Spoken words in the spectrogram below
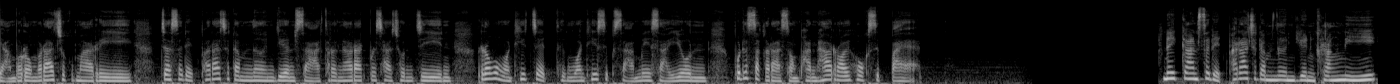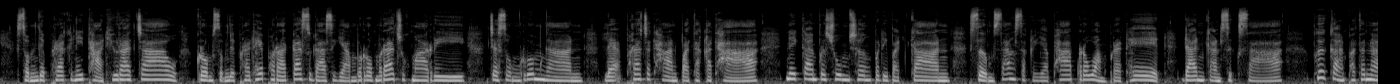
ยามบรมราชกุมารี จะเสด็จพระราชดำเนินเยือนสาธารณรัฐประชาชนจีน ระหว่างวันที่ 7 ถึงวันที่ 13 เมษายน พุทธศักราช 2568 ในการเสด็จพระราชดำเนินเยือนครั้งนี้ สมเด็จพระนิธิถาธิราชเจ้า กรมสมเด็จพระเทพรัตนราชสุดาสยามบรมราชกุมารี จะทรงร่วมงาน และพระราชทานปาฐกถา ในการประชุมเชิงปฏิบัติการ เสริมสร้างศักยภาพระหว่างประเทศ ด้านการศึกษา เพื่อการพัฒนา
